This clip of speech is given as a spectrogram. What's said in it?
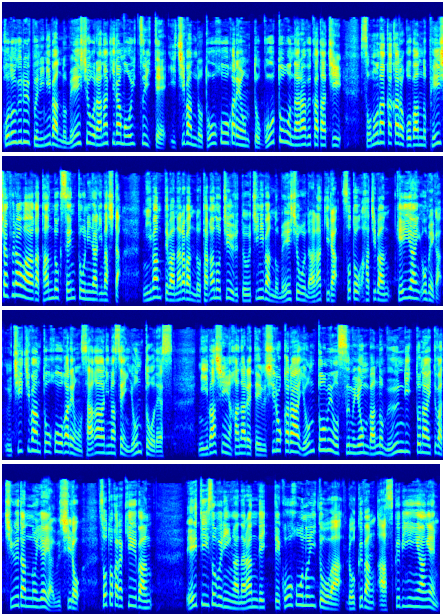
このグループに2番の名将ラナキラも追いついて1番のトーホウガレオンと5頭並ぶ形。その中から5番のペイシャフラワーが単独先頭になりました。2番手は7番のタガノチュールと内2番の名将ラナキラ。外8番 KI オメガ。内1番東方ガレオン差がありません。4頭です。2馬身離れて後ろから4頭目を進む4番のムーンリットナイトは中段のやや後ろ。外から9番 AT ソブリンが並んでいって後方の2頭は6番アスクビーンアゲン。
